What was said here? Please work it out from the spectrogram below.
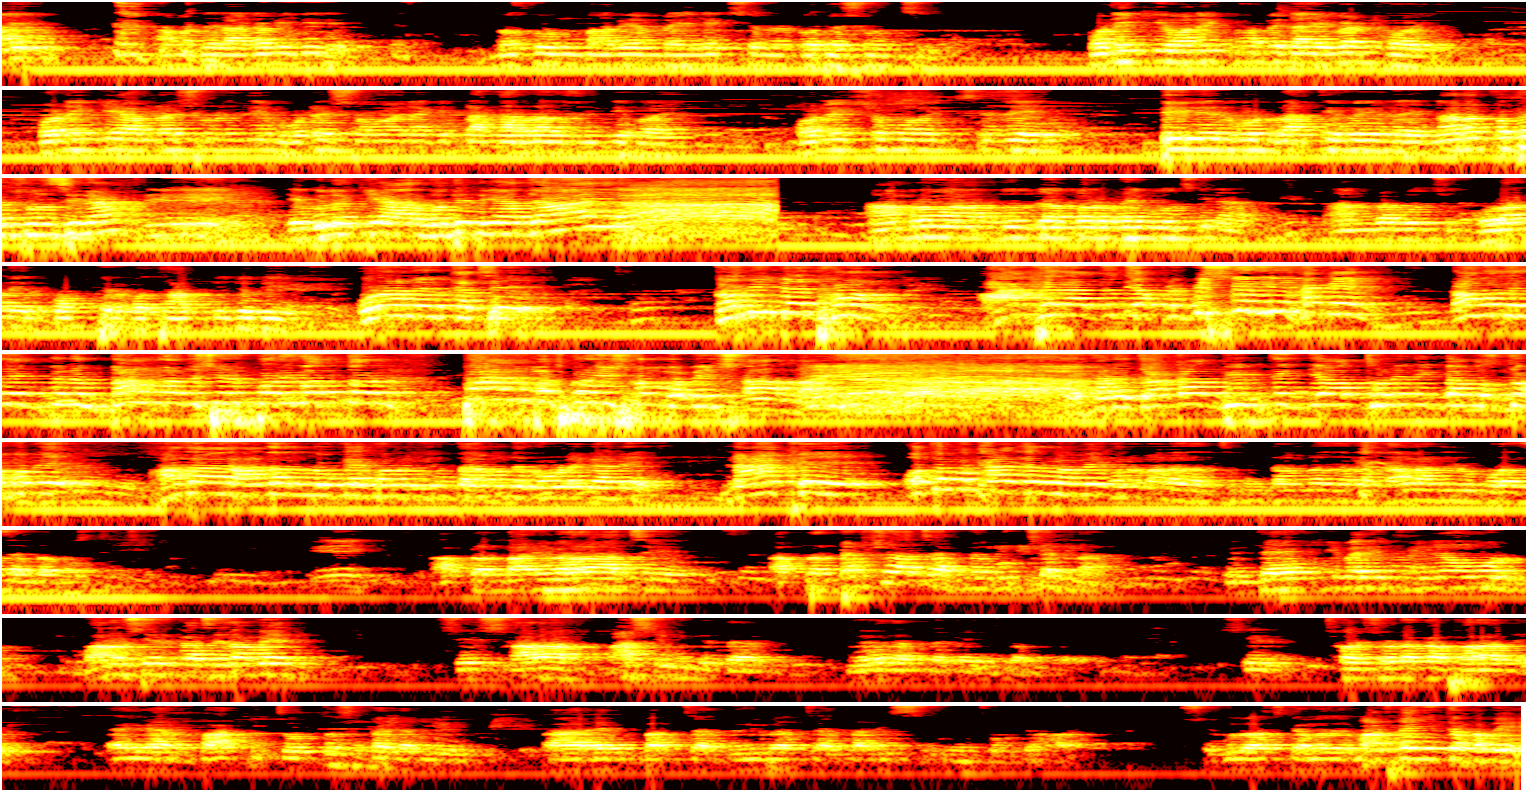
আমাদের আগামী দিনে নতুন ভাবে আমরা ইলেকশনের কথা শুনছি। অনেকে অনেক ভাবে ডাইভার্ট হয়। অনেকে আমরা শুনি যে ভোটের সময় নাকি টাকার রাজনীতি হয়। অনেক সময় হচ্ছে যে দিনের ভোট রাতে হয়ে যায়। নানা কথা শুনছি না? এগুলো কি আর হতে দেয়া যায়? আমরাও আব্দুল জব্বার ভাই বলছি না। আমরা বলছি কোরআনের পক্ষের কথা। আপনি যদি কোরআনের কাছে কমিটেড হন আখেরা যদি আপনি বিশ্বাস দিয়ে থাকেন তাহলে দেখবেন বাংলাদেশের পরিবর্তন পাঁচ বছরেই সম্ভব এখানে জাকাত ভিত্তিক যে অর্থনৈতিক ব্যবস্থা হবে, হাজার হাজার লোক এখনও কিন্তু আমাদের রোডে গাড়ে না খেয়ে অথবা কাজের ভাবে এখনও মারা যাচ্ছে। কিন্তু আমরা যারা দালানের উপর আছে, আমরা বুঝতেছি আপনার বাড়ি ভাড়া আছে, আপনার ব্যবসা আছে, আপনি বুঝছেন না। কিন্তু একেবারে তৃণমূল মানুষের কাছে যাবেন, সে সারা মাসে মিলে তার দুই হাজার টাকা ইনকাম করে। সে ছয়শো টাকা ভাড়া দেয়। এই আর বাকি চোদ্দশো টাকা দিয়ে আর এক বাচ্চা, দুই বাচ্চা তার স্ত্রী নিয়ে চলতে হয়। সেগুলো আজকে আমাদের মাথায় নিতে হবে।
